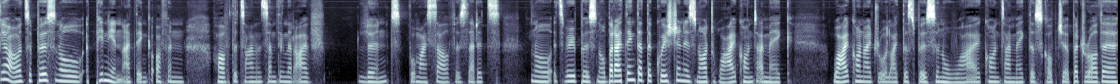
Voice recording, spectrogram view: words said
Yeah it's a personal opinion I think often half the time. It's something that I've learned for myself is that it's no it's very personal but I think that the question is not why can't I make why can't I draw like this person or why can't I make this sculpture, but rather,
